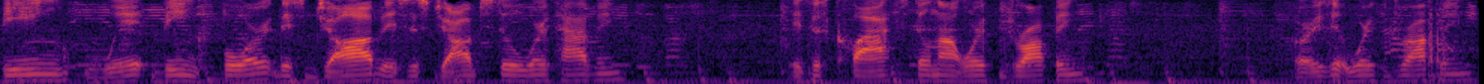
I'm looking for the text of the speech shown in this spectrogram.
being with being for? This job is this job still worth having? Is this class still not worth dropping or is it worth dropping?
